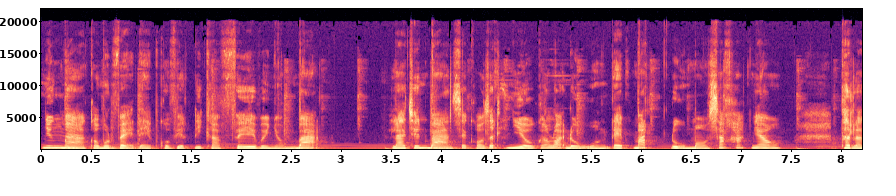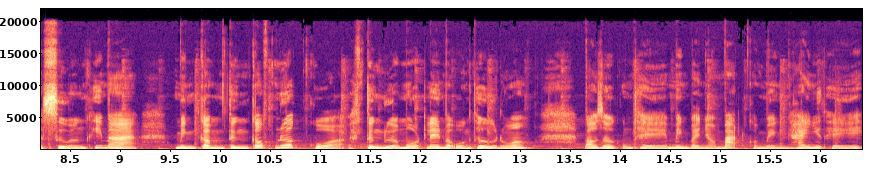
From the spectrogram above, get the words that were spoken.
nhưng mà có một vẻ đẹp của việc đi cà phê với nhóm bạn là trên bàn sẽ có rất nhiều các loại đồ uống đẹp mắt, đủ màu sắc khác nhau. Thật là sướng khi mà mình cầm từng cốc nước của từng đứa một lên và uống thử, đúng không? Bao giờ cũng thế, mình và nhóm bạn của mình hay như thế,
